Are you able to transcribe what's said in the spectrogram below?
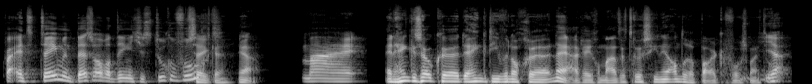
qua entertainment best wel wat dingetjes toegevoegd. Zeker, ja. Maar En Henk is ook eh, de Henk die we nog eh, nou ja, regelmatig terugzien in andere parken, volgens mij. Toch? Ja,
